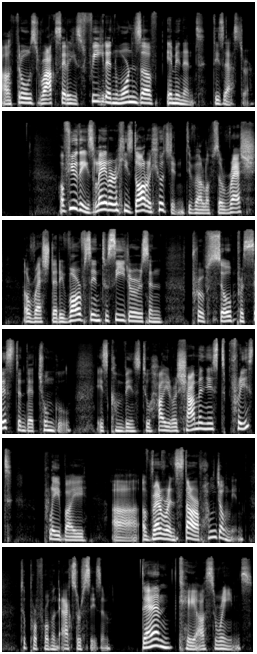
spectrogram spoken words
uh, throws rocks at his feet and warns of imminent disaster. A few days later, his daughter Hyojin develops a rash, a rash that evolves into seizures and proves so persistent that Jonggu is convinced to hire a shamanist priest, played by uh, a veteran star Hwang Jung-min, to perform an exorcism. Then chaos reigns.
